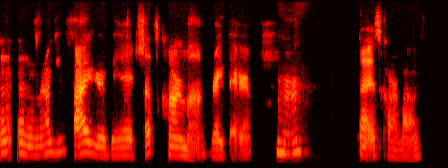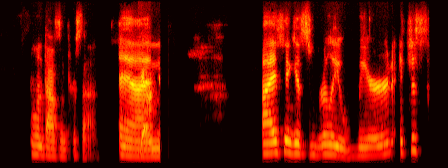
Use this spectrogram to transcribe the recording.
mm, mm. now you fire, bitch. That's karma right there. Mm-hmm. That is karma. 1000%. And yeah. I think it's really weird. It just,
